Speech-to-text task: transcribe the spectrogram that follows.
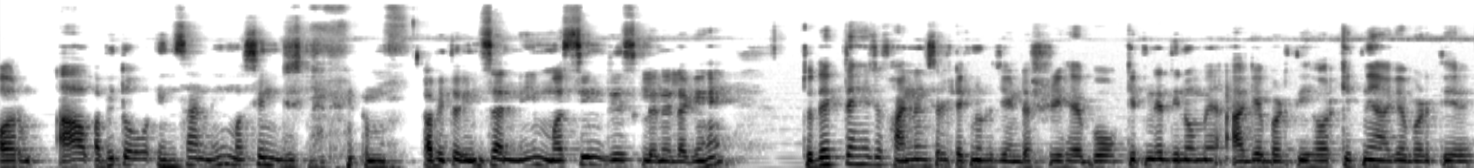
और आप, अभी तो इंसान नहीं मशीन रिस्क लेने अभी तो इंसान नहीं मशीन रिस्क लेने लगे हैं। तो देखते हैं जो फाइनेंशियल टेक्नोलॉजी इंडस्ट्री है, वो कितने दिनों में आगे बढ़ती है और कितने आगे बढ़ती है।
